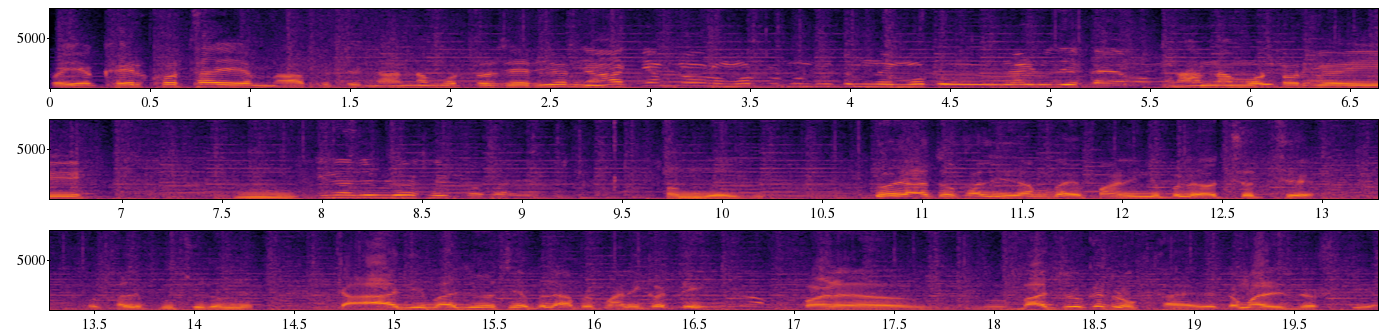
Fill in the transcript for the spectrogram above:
પણ એક ખેરખો થાય એમ. આ બધું નાના મોટો જે રહ્યો ને આ કેમ જોવું મોટું ડુંડું તમને મોટો રાડું દેખાય આમાં? નાના મોટો રહ્યો એ હમ. એના જેવડું એક સરખો થાય સમજાય ગયું. તો આ તો ખાલી રામભાઈ પાણીની ભલે અછત છે તો ખાલી પૂછું તમને કે આ જે બાજુ છે ભલે આપણે પાણી ઘટે પણ બાજરો કેટલોક થાય છે તમારી દ્રષ્ટિએ?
